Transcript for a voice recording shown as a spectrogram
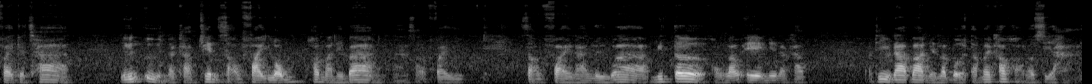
ไฟกระชากหรืออื่นๆนะครับ เช่นเสาไฟล้มเข้ามาในบ้านเสาไฟเสาไฟนะหรือว่ามิเตอร์ของเราเองเนี่ยนะครับ ที่อยู่หน้าบ้านเนี่ยระเบิดทำให้ข้าวของเราเสียหาย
